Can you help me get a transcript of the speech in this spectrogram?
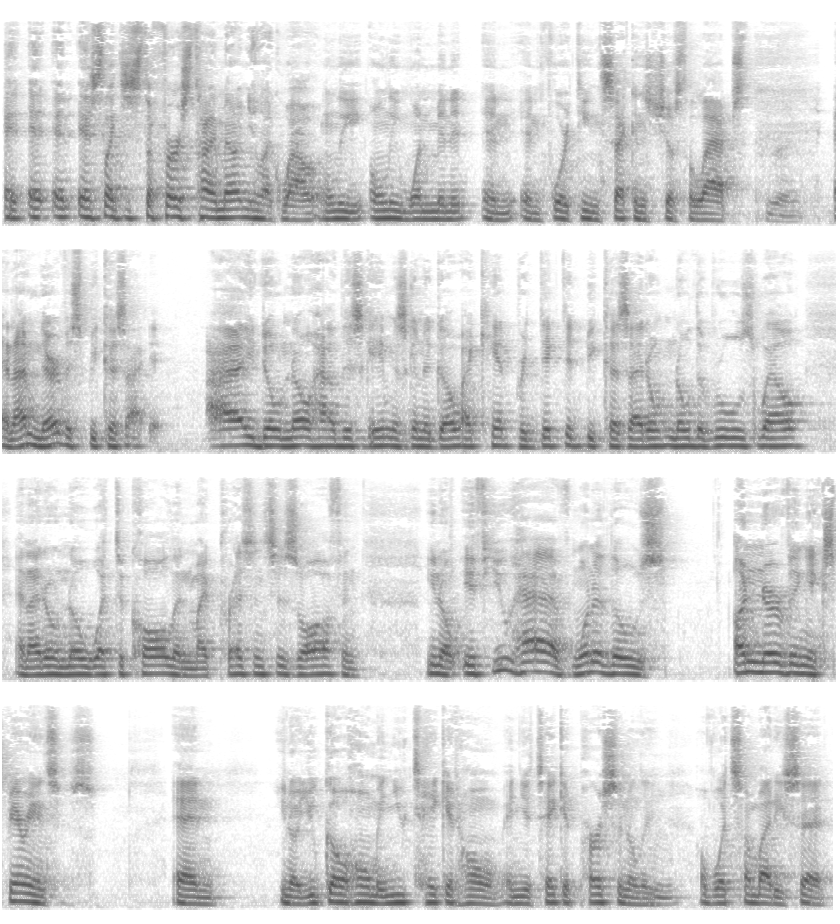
And, and, and it's like it's the first time out, and you're like, "Wow, only only one minute and, and 14 seconds just elapsed." Right. And I'm nervous because I I don't know how this game is going to go. I can't predict it because I don't know the rules well, and I don't know what to call, and my presence is off. And you know, if you have one of those unnerving experiences, and you know, you go home and you take it home and you take it personally mm-hmm. of what somebody said,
